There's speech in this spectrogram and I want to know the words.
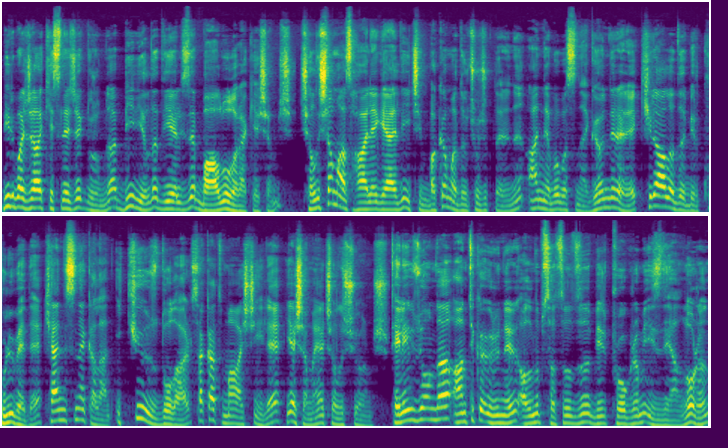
bir bacağı kesilecek durumda bir yılda diyalize bağlı olarak yaşamış. Çalışamaz hale geldiği için bakamadığı çocuklarını anne babasına göndererek kiraladığı bir kulübede kendisine kalan 200 dolar sakat maaşı ile yaşamaya çalışıyormuş. Televizyonda antika ürünlerin alınıp satıldığı bir programı izleyen Lauren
